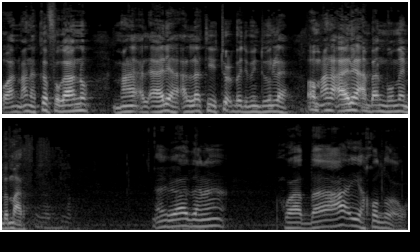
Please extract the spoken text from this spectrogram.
oo aan macnaha ka fogaano macnaha alaaliha allatii tucbadu min duuni illah oo macnaha aaliha aan baan mudnaynba maarata cibaadana waa daaca iyo khuduuc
